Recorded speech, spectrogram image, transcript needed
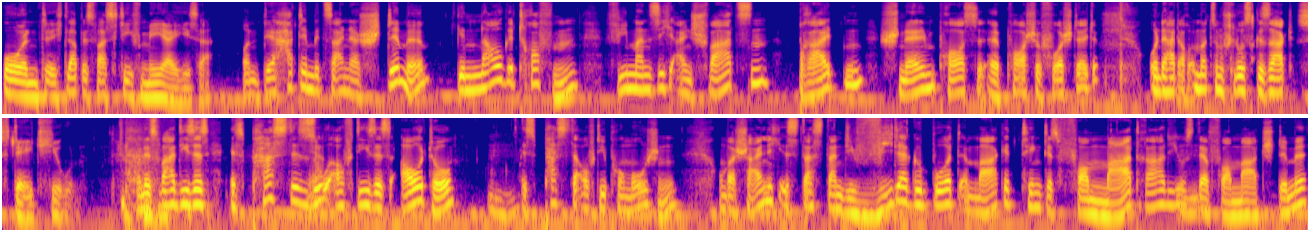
Und ich glaube, es war Steve Meyer, hieß er. Und der hatte mit seiner Stimme genau getroffen, wie man sich einen schwarzen, breiten, schnellen Porsche, äh, Porsche vorstellte. Und er hat auch immer zum Schluss gesagt, stay tuned. Und es war dieses, es passte so auf dieses Auto, es passte auf die Promotion und wahrscheinlich ist das dann die Wiedergeburt im Marketing des Formatradios, der Formatstimme.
